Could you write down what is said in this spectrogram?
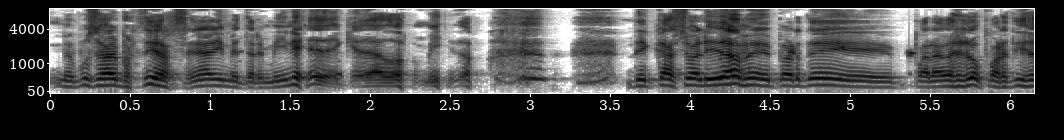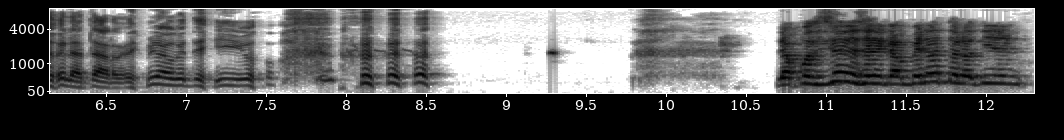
Me puse a ver el partido de Arsenal y me terminé de quedar dormido. De casualidad me desperté para ver los partidos de la tarde. Mira lo que te digo. Las posiciones en el campeonato lo tienen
